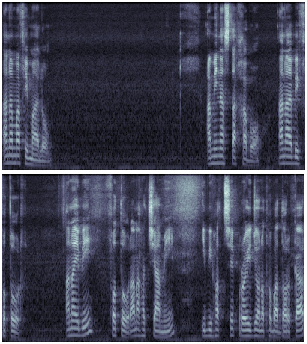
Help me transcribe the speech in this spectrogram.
আনা মাফি মালুম। আমি নাস্তা খাব আনাইবি ফতর। আনাইবি ফতর, আনা হচ্ছে আমি। ইবি হচ্ছে প্রয়োজন অথবা দরকার,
